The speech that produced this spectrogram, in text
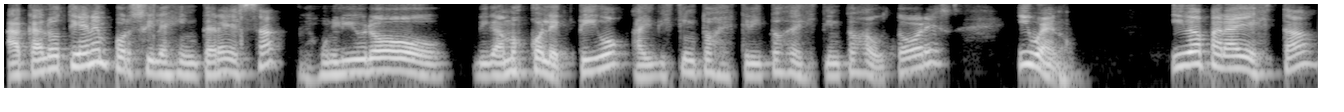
acá lo tienen por si les interesa. Es un libro digamos, colectivo, hay distintos escritos de distintos autores, y bueno, iba para esta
